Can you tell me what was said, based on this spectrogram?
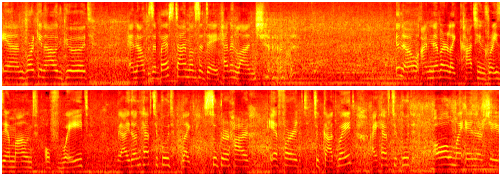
and working out good. And now the best time of the day, having lunch. you know, I'm never like cutting crazy amount of weight. I don't have to put like super hard effort to cut weight. I have to put all my energy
